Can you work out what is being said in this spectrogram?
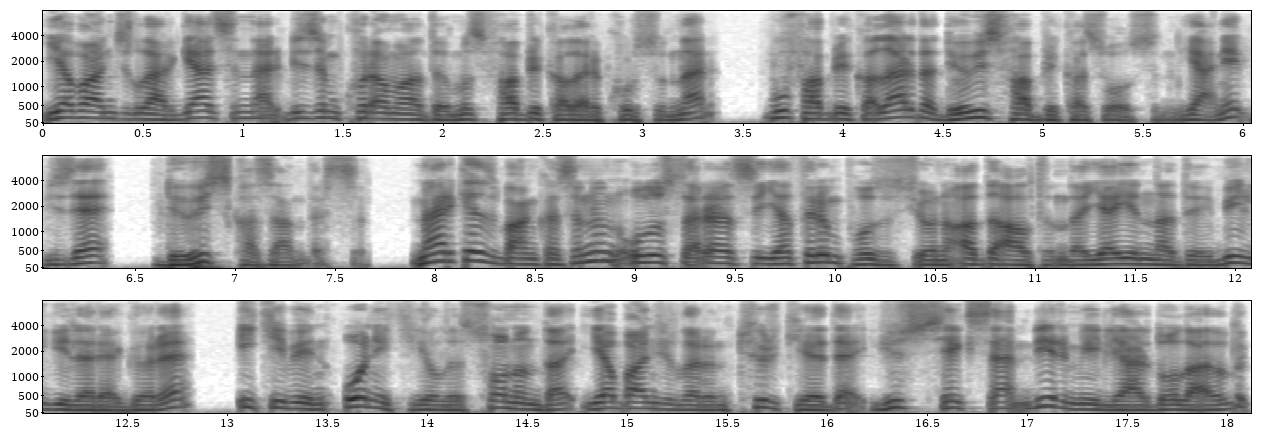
yabancılar gelsinler, bizim kuramadığımız fabrikaları kursunlar. Bu fabrikalar da döviz fabrikası olsun. Yani bize döviz kazandırsın. Merkez Bankası'nın Uluslararası Yatırım Pozisyonu adı altında yayınladığı bilgilere göre 2012 yılı sonunda yabancıların Türkiye'de 181 milyar dolarlık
